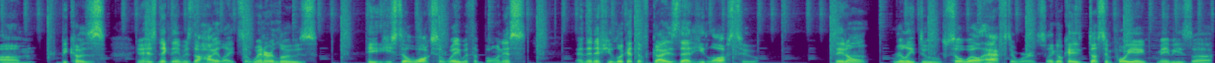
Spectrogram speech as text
Um, because you know his nickname is the highlight. So win or lose, he he still walks away with a bonus. And then if you look at the guys that he lost to, they don't really do so well afterwards. Like okay, Dustin Poirier maybe is a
